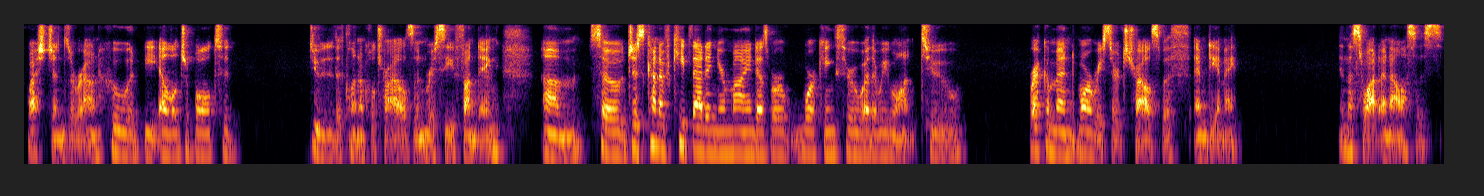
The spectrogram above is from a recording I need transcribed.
questions around who would be eligible to do the clinical trials and receive funding. Um, so just kind of keep that in your mind as we're working through whether we want to recommend more research trials with MDMA in the SWOT analysis.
